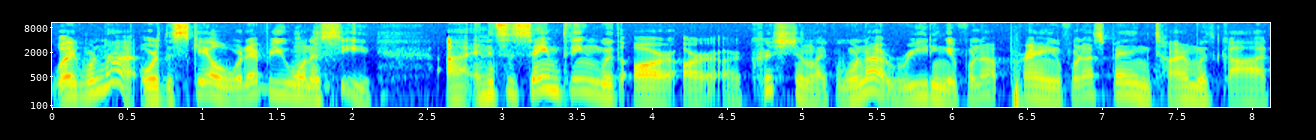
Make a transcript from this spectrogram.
Like we're not, or the scale, whatever you want to see. Uh, and it's the same thing with our, our, our Christian life. If we're not reading, if we're not praying, if we're not spending time with God,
